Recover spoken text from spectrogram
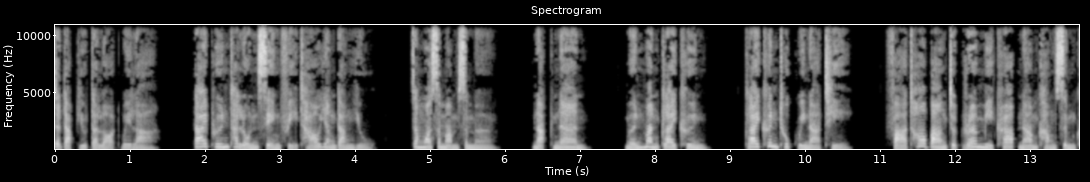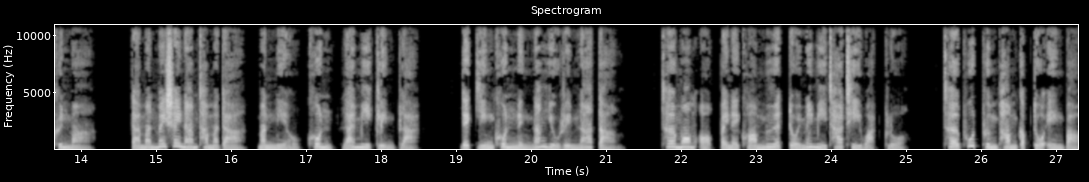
จะดับอยู่ตลอดเวลา ใต้พื้นถนนเสียงฝีเท้ายังดังอยู่ จังหวะสม่ำเสมอ หนักแน่น เหมือนมันใกล้ขึ้น ใกล้ขึ้นทุกวินาที ฝาท่อบางจุดเริ่มมีคราบน้ำขังซึมขึ้นมา แต่มันไม่ใช่น้ำธรรมดา มันเหนียวข้นและมีกลิ่นแปลกเด็กหญิงคนหนึ่งนั่งอยู่ริมหน้าต่าง เธอมองออกไปในความมืดโดยไม่มีท่าทีหวาดกลัว เธอพูดพึมพำกับตัวเองเบา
